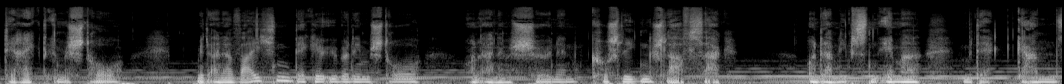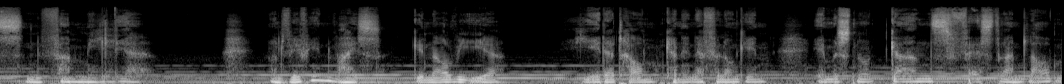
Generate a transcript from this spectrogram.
direkt im Stroh, mit einer weichen Decke über dem Stroh und einem schönen, kuscheligen Schlafsack. Und am liebsten immer mit der ganzen Familie. Und Vivian weiß, genau wie ihr, jeder Traum kann in Erfüllung gehen. Ihr müsst nur ganz fest dran glauben.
